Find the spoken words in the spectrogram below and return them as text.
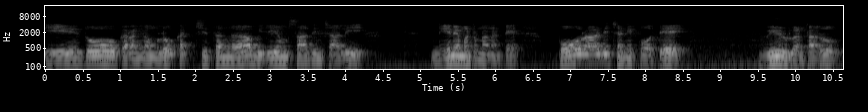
ఏదో ఒక రంగంలో ఖచ్చితంగా విజయం సాధించాలి. నేనేమంటున్నానంటే పోరాడి చనిపోతే వీరులు అంటారు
